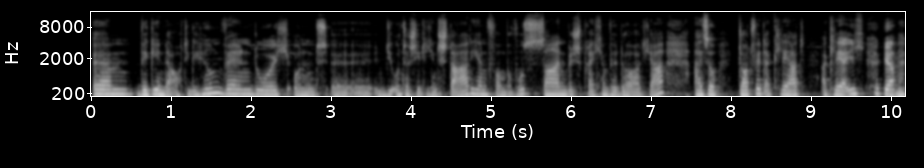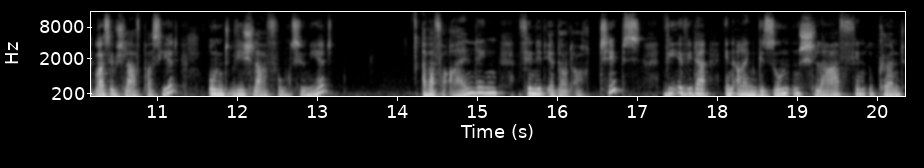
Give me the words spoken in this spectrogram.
Ähm, wir gehen da auch die Gehirnwellen durch und äh, die unterschiedlichen Stadien vom Bewusstsein besprechen wir dort, ja. Also dort wird erklärt, erkläre ich, ja, mhm. was im Schlaf passiert und wie Schlaf funktioniert. Aber vor allen Dingen findet ihr dort auch Tipps, wie ihr wieder in einen gesunden Schlaf finden könnt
